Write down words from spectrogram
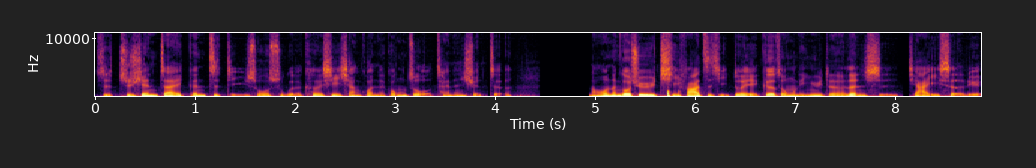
只局限在跟自己所属的科系相关的工作才能选择，然后能够去启发自己对各种领域的认识，加以涉略。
